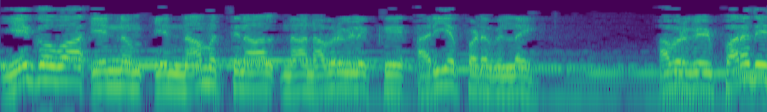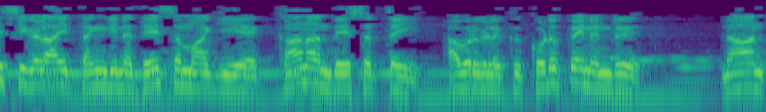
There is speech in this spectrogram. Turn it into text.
ஏகோவா என்னும் என் நாமத்தினால் நான் அவர்களுக்கு அறியப்படவில்லை. அவர்கள் பரதேசிகளாய் தங்கின தேசமாகிய கானான் தேசத்தை அவர்களுக்கு கொடுப்பேன் என்று நான்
